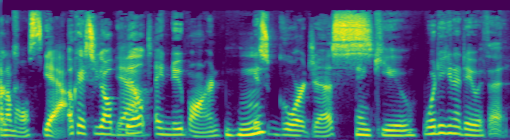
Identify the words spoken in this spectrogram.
animals. Yeah. Okay, so y'all Yeah. built a new barn. Mhm. It's gorgeous. Thank you. What are you going to do with it?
